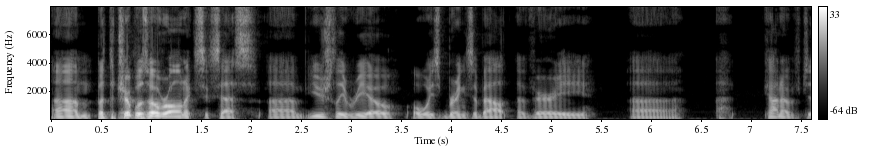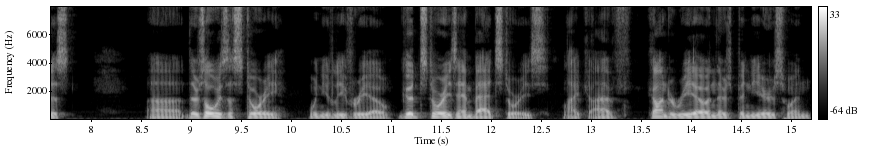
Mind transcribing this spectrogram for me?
Um, but the trip was overall a success. Uh, usually, Rio always brings about a very uh, kind of just. Uh, there's always a story when you leave Rio, good stories and bad stories. Like I've gone to Rio, and there's been years when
